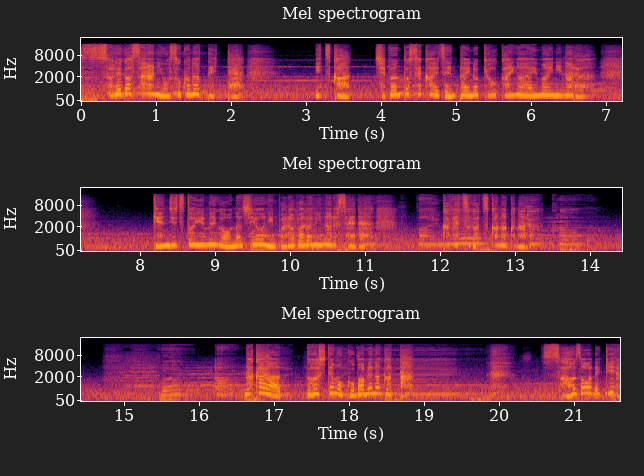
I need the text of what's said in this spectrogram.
それがさらに遅くなっていっていつか自分と世界全体の境界が曖昧になる。現実と夢が同じようにバラバラになるせいで区別がつかなくなる。だからどうしても拒めなかった。想像できる？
